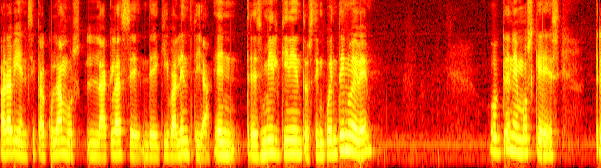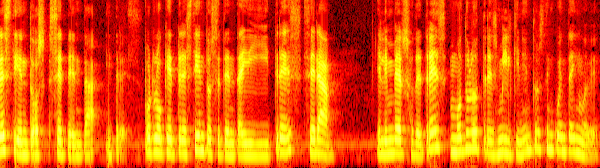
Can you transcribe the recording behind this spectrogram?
Ahora bien, si calculamos la clase de equivalencia en 3559, obtenemos que es 373. Por lo que 373 será el inverso de 3 módulo 3559.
